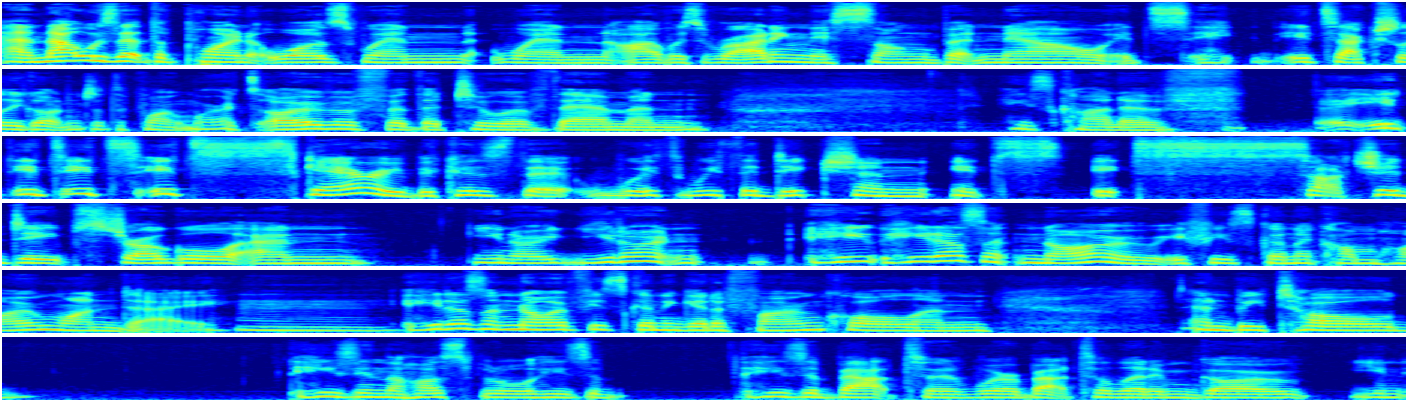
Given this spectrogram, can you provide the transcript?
And that was at the point it was when when I was writing this song, but now it's it's actually gotten to the point where it's over for the two of them, and he's kind of it, it's it's it's scary because the, with with addiction it's it's such a deep struggle and you know you don't he he doesn't know if he's going to come home one day. Mm. He doesn't know if he's going to get a phone call and and be told he's in the hospital he's a he's about to we're about to let him go. You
